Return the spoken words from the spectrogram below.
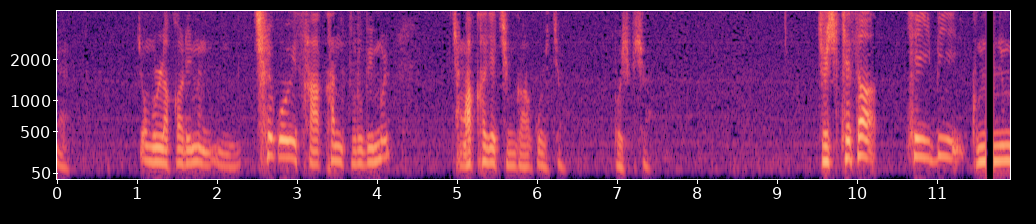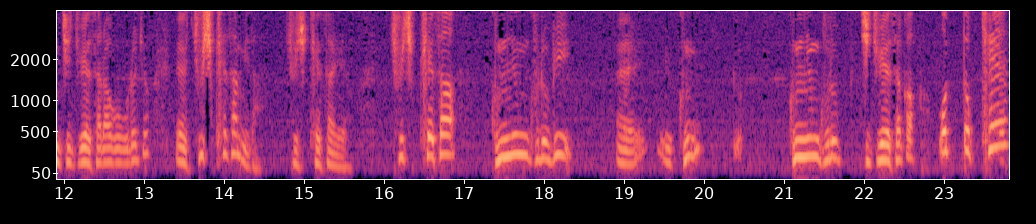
예, 쪼물락거리는 최고의 사악한 그룹임을 정확하게 증거하고 있죠. 보십시오. 주식회사 KB 금융지주회사라고 그러죠. 예, 주식회사입니다. 주식회사예요. 주식회사 금융그룹이 에, 금, 금융그룹 지주회사가 어떻게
